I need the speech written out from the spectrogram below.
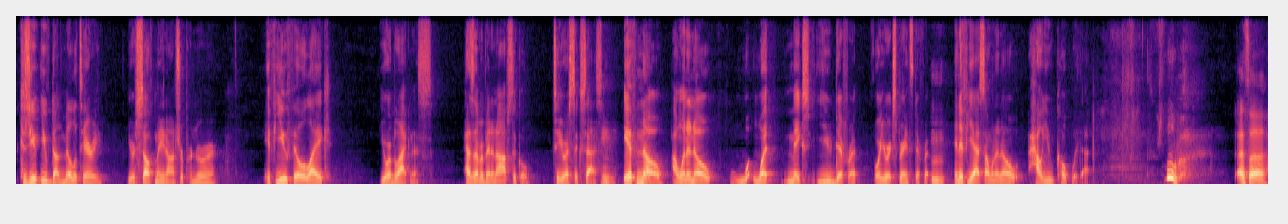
because you you've done military, you're a self-made entrepreneur. If you feel like your blackness has ever been an obstacle to your success. Mm. If no, I want to know wh- what makes you different or your experience different. Mm. And if yes, I want to know how you cope with that. Whew. That's a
